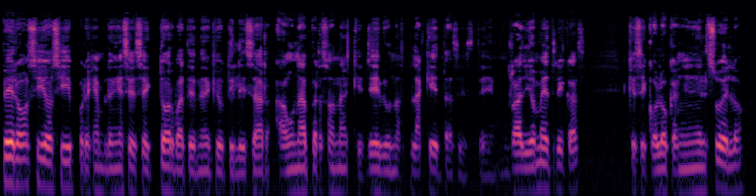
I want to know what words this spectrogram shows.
Pero sí o sí, por ejemplo, en ese sector va a tener que utilizar a una persona que lleve unas plaquetas este, radiométricas que se colocan en el suelo,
